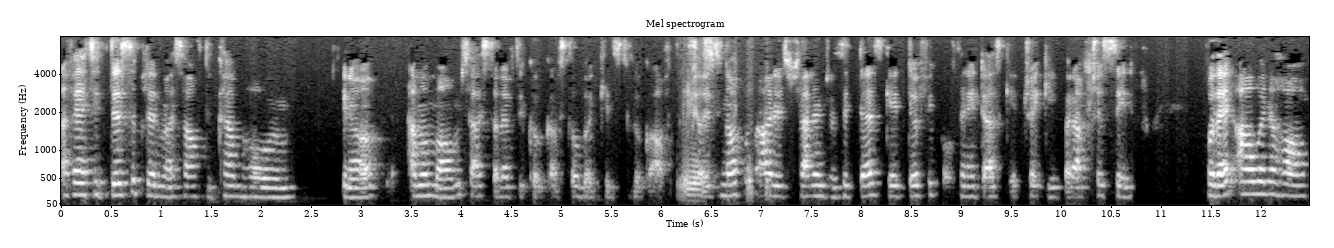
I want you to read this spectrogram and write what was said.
I've had to discipline myself to come home. You know, I'm a mom, so I still have to cook. I've still got kids to look after. So it's not without its challenges. It does get difficult and it does get tricky, but I've just said, for that hour and a half,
